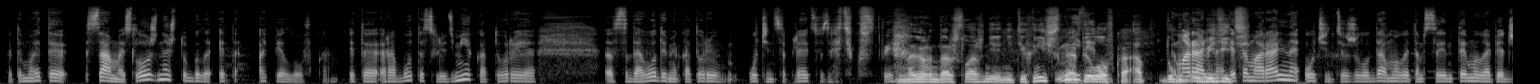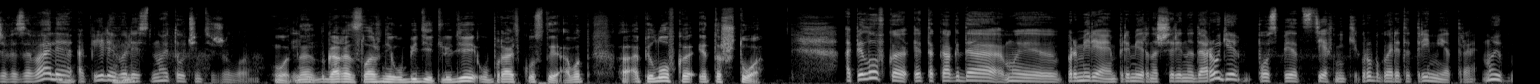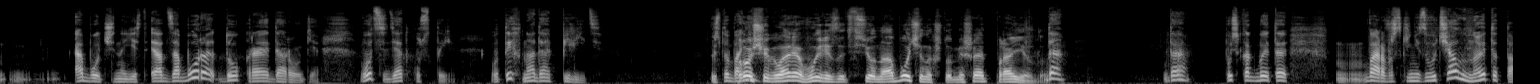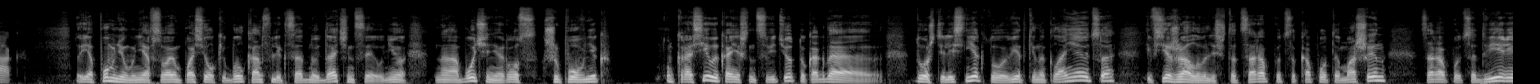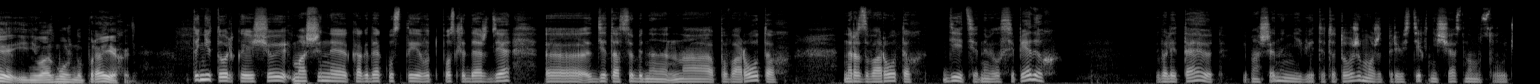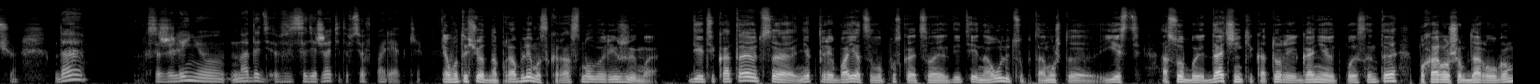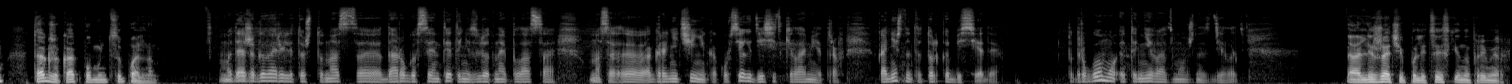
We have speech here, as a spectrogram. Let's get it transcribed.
Поэтому это самое сложное, что было, это опиловка. Это работа с людьми, которые э, садоводами, которые очень цепляются за эти кусты. Наверное, даже сложнее не техническая не, опиловка, а морально, убедить. Это морально очень тяжело. Да, мы в этом СНТ, мы опять же вызывали, mm опиливались, mm но это очень тяжело. Вот, И... гораздо сложнее убедить людей убрать кусты. А вот а, опиловка это что? Опиловка – это когда мы промеряем примерно ширины дороги по спецтехнике, грубо говоря, это 3 метра. Ну и обочина есть от забора до края дороги. Вот сидят кусты. Вот их надо опилить. То есть, проще они... говоря, вырезать все на обочинах, что мешает проезду. Да, да. Пусть как бы это варварски не звучало, но это так. Ну, я помню, у меня в своем поселке был конфликт с одной дачницей. У нее на обочине рос шиповник, он красивый, конечно, цветет, но когда дождь или снег, то ветки наклоняются, и все жаловались, что царапаются капоты машин, царапаются двери, и невозможно проехать. Это не только, еще машины, когда кусты вот после дождя, э, где-то особенно на поворотах, на разворотах, дети на велосипедах вылетают, и машины не видят. Это тоже может привести к несчастному случаю. Да, к сожалению, надо содержать это все в порядке. А вот еще одна проблема скоростного режима. Дети катаются, некоторые боятся выпускать своих детей на улицу, потому что есть особые дачники, которые гоняют по СНТ по хорошим дорогам, так же, как по муниципальным. Мы даже говорили то, что у нас э, дорога в СНТ – это не взлетная полоса. У нас э, ограничение, как у всех, 10 километров. Конечно, это только беседы. По-другому это невозможно сделать. А лежачий полицейский, например?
